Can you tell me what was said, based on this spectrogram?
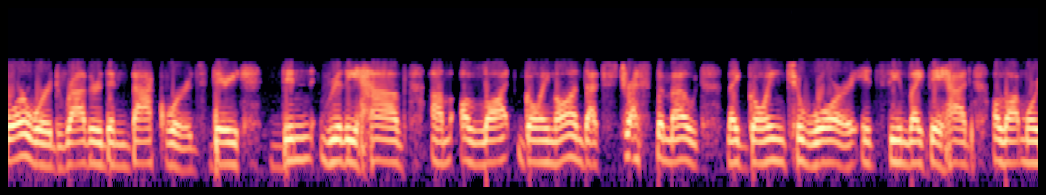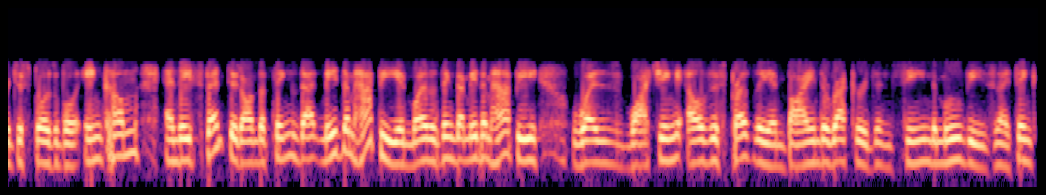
forward rather than backwards. They didn't really have um, a lot going on that stressed them out, like going to war. It seemed like they had a lot more disposable income, and they spent it on the things that made them happy. And one of the things that made them happy was watching Elvis Presley and buying the records and seeing the movies. And I think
